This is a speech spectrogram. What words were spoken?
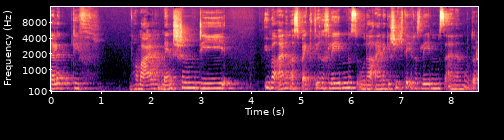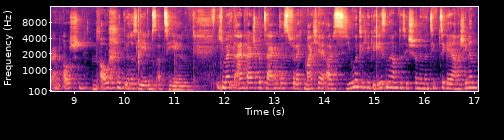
relativ normalen Menschen, die über einen Aspekt ihres Lebens oder eine Geschichte ihres Lebens, einen, oder einen Ausschnitt. einen Ausschnitt ihres Lebens erzählen. Ich möchte ein Beispiel zeigen, das vielleicht manche als Jugendliche gelesen haben. Das ist schon in den 70er Jahren erschienen,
